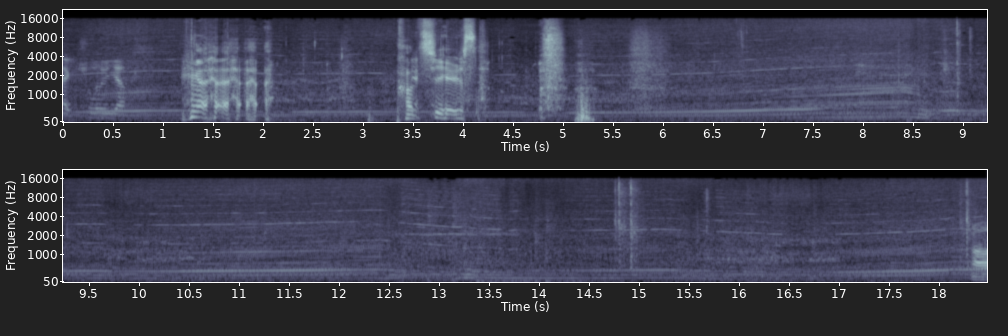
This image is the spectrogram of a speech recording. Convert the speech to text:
Actually, yes. oh, cheers. Oh,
